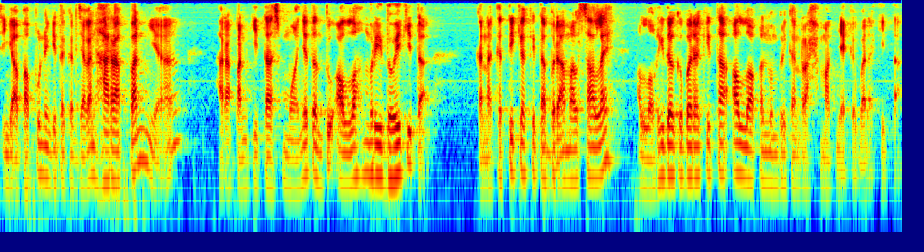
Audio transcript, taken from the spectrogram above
Sehingga apa pun yang kita kerjakan harapannya, harapan kita semuanya tentu Allah meridhoi kita. Karena ketika kita beramal saleh, Allah ridho kepada kita, Allah akan memberikan rahmatnya kepada kita.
